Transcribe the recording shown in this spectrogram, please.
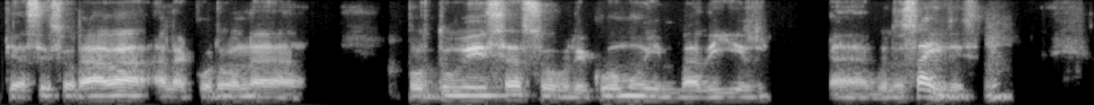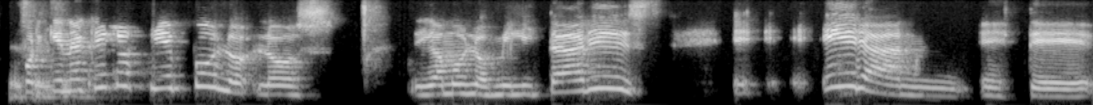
que asesoraba a la corona portuguesa sobre cómo invadir a Buenos Aires. Porque en aquellos tiempos los, digamos, los militares eran este,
